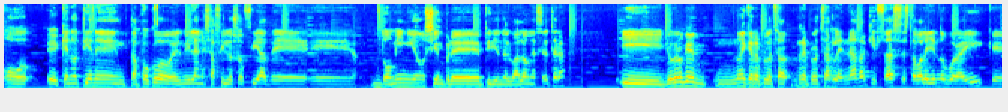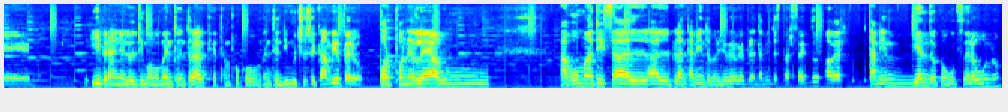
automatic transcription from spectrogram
o eh, que no tienen tampoco el Milan esa filosofía de eh, dominio, siempre pidiendo el balón, etc. Y yo creo que no hay que reprochar, reprocharle nada. Quizás estaba leyendo por ahí que Ibra en el último momento entrar, que tampoco entendí mucho ese cambio, pero por ponerle algún algún matiz al, planteamiento, pero yo creo que el planteamiento es perfecto. A ver, también viendo con un 0-1,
